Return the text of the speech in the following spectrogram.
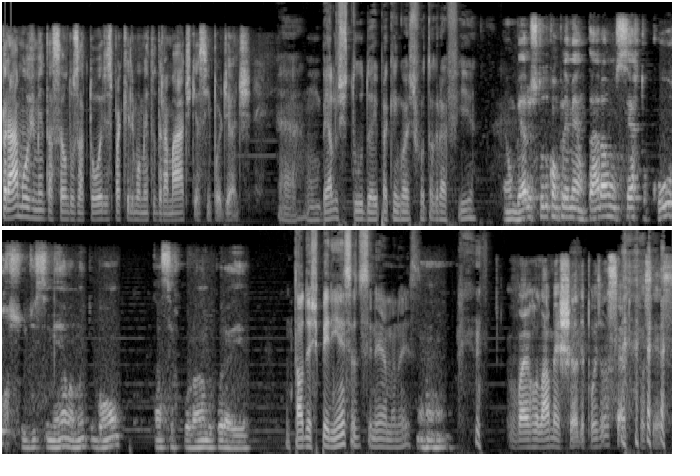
para a movimentação dos atores, para aquele momento dramático e assim por diante. É, um belo estudo aí para quem gosta de fotografia. É um belo estudo complementar a um certo curso de cinema muito bom, está circulando por aí. Um tal da experiência do cinema, não é isso? Vai rolar mexer depois eu acerto com vocês.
